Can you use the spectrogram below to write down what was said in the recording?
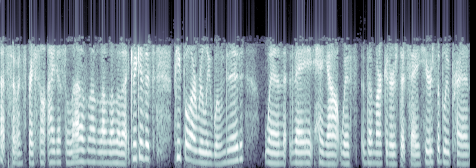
That's so inspirational. I just love, love, love, love, love it because it's people are really wounded when they hang out with the marketers that say, "Here's the blueprint,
